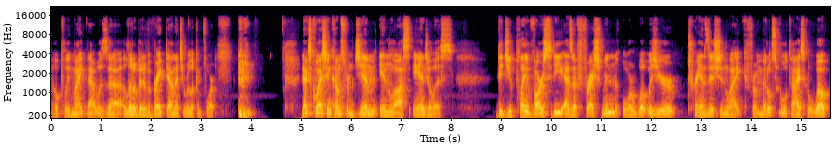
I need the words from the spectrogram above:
hopefully Mike, that was uh, a little bit of a breakdown that you were looking for. Next question comes from Jim in Los Angeles. Did you play varsity as a freshman, or what was your transition like from middle school to high school? Well,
